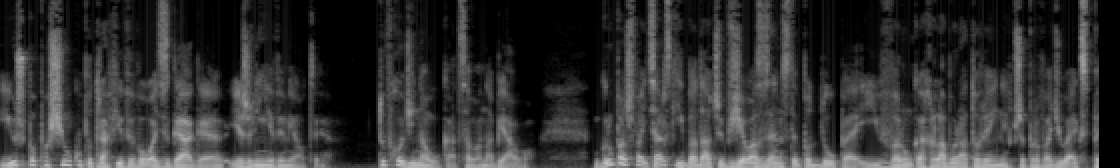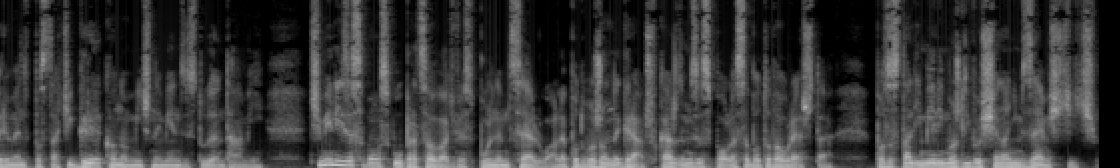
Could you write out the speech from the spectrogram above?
już po posiłku potrafi wywołać zgagę, jeżeli nie wymioty. Tu wchodzi nauka, cała na biało. Grupa szwajcarskich badaczy wzięła zemstę pod lupę i w warunkach laboratoryjnych przeprowadziła eksperyment w postaci gry ekonomicznej między studentami. Ci mieli ze sobą współpracować we wspólnym celu, ale podłożony gracz w każdym zespole sabotował resztę. Pozostali mieli możliwość się na nim zemścić,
